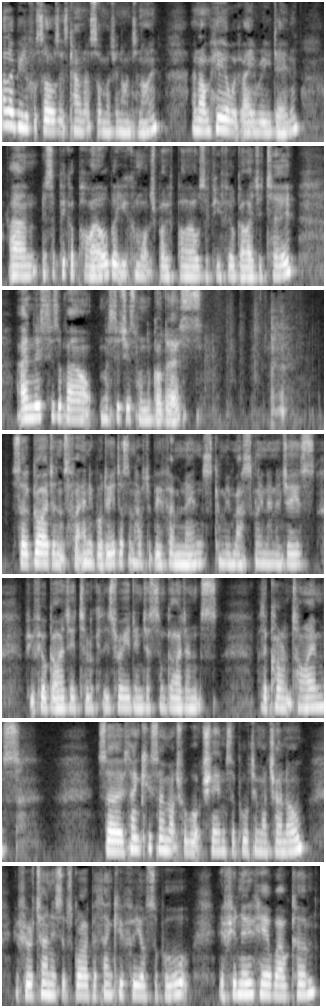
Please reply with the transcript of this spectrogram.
Hello beautiful souls, it's Karen at Soul Magic 99 and I'm here with a reading. Um, it's a pick a pile but you can watch both piles if you feel guided to. And this is about messages from the goddess. So guidance for anybody, it doesn't have to be feminines, can be masculine energies. If you feel guided to look at this reading, just some guidance for the current times. So thank you so much for watching, supporting my channel. If you're a returning subscriber, thank you for your support. If you're new here, welcome.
